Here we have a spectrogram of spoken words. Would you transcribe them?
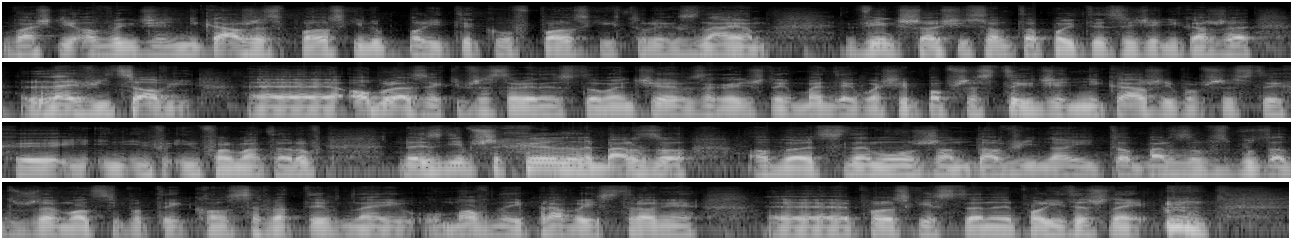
właśnie owych dziennikarzy z Polski lub polityków polskich, których znają. W większości są to politycy, dziennikarze lewicowi. E, obraz, jaki przedstawiany jest w tym momencie w zagranicznych mediach właśnie poprzez tych dziennikarzy i poprzez tych e, in, in, informatorów, no jest nieprzychylny bardzo obecnemu rządowi, no i to bardzo wzbudza dużo emocji po tej konserwatywnej, umownej, prawej stronie e, polskiej sceny politycznej.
